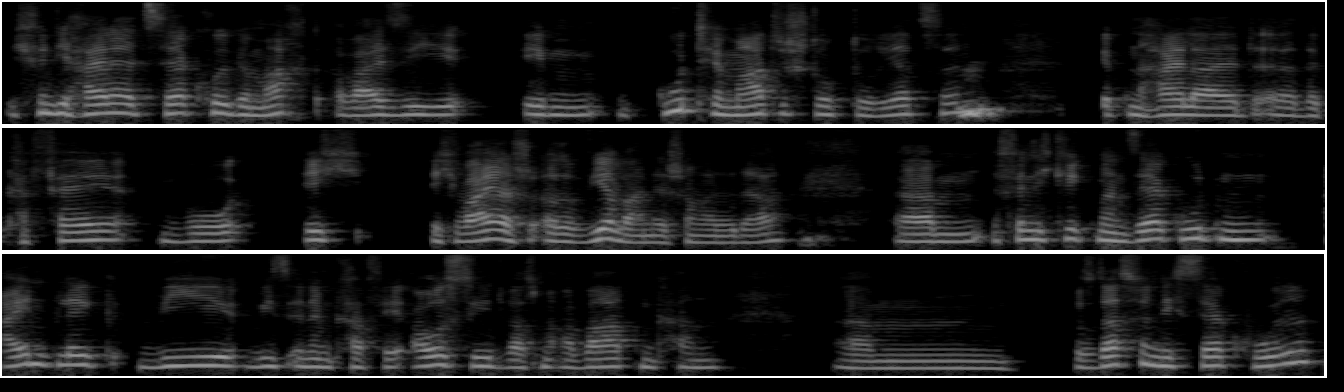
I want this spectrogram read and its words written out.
Ich finde die Highlights sehr cool gemacht, weil sie eben gut thematisch strukturiert sind. Mhm. Es gibt ein Highlight, uh, The Café, wo ich, ich war ja, also wir waren ja schon mal da. Ähm, finde ich, kriegt man einen sehr guten Einblick, wie, wie es in dem Café aussieht, was man erwarten kann. Ähm, also das finde ich sehr cool.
